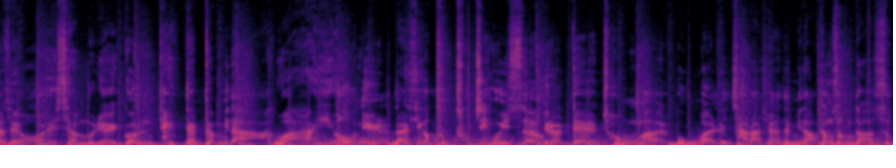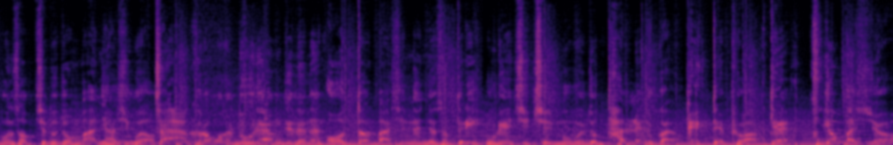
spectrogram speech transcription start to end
안녕하세요. 해산물이 일꾼 백대표입니다. 와 연일 날씨가 푹푹 찌고 있어요. 이럴 때 정말 몸 관리 잘 하셔야 됩니다. 평소보다 수분 섭취도 좀 많이 하시고요. 자 그럼 오늘 노량진에는 어떤 맛있는 녀석들이 우리의 지친 몸을 좀 달래줄까요? 백대표와 함께 구경 가시죠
